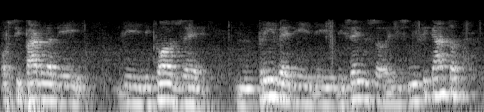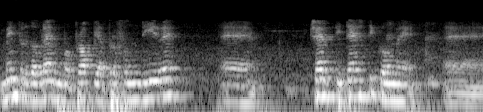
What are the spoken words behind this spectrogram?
o si parla di, di, di cose mh, prive di, di, senso e di significato, mentre dovremmo proprio approfondire eh, certi testi come eh,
